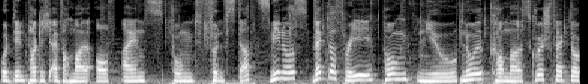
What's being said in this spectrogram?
Und den packe ich einfach mal auf 1.5 Stats. Minus Vector3.new 0, Squish Factor,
